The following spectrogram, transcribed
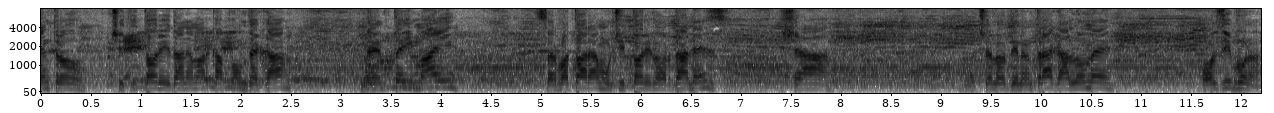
Pentru cititorii Danemarca.ca de 1 mai, sărbătoarea muncitorilor danezi și a celor din întreaga lume, o zi bună!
